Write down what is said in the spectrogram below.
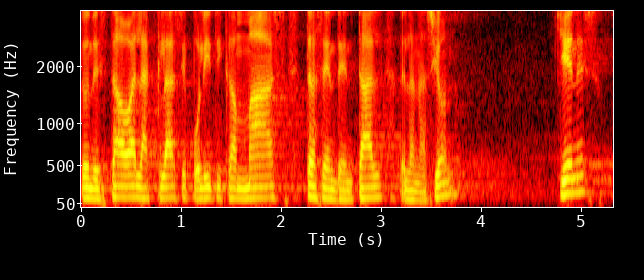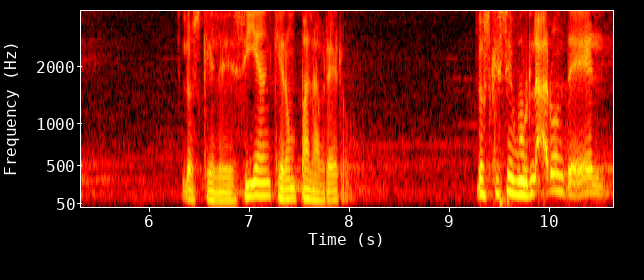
donde estaba la clase política más trascendental de la nación? ¿Quiénes? Los que le decían que era un palabrero. Los que se burlaron de él.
